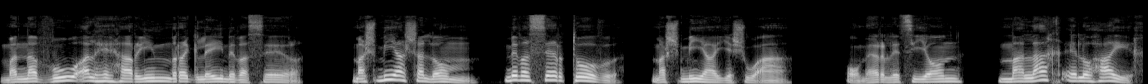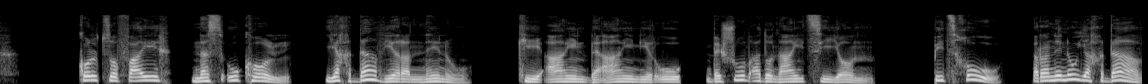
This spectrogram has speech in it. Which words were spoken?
מנבו על ההרים רגלי מבשר, משמיע שלום, מבשר טוב, משמיע ישועה. אומר לציון, מלאך אלוהיך. כל צופייך נשאו קול, יחדיו ירננו, כי עין בעין יראו בשוב אדוני ציון. פיצחו, רננו יחדיו,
